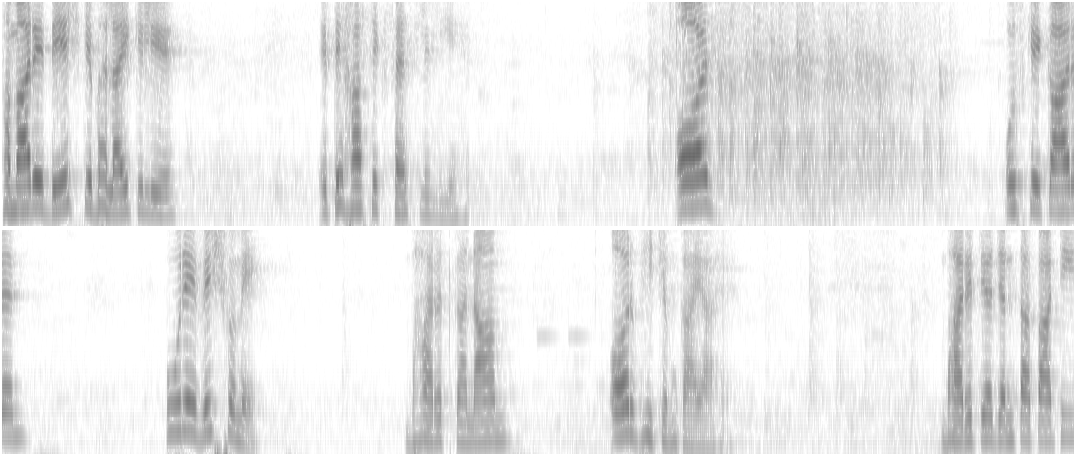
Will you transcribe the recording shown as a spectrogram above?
हमारे देश के भलाई के लिए ऐतिहासिक फैसले लिए हैं और उसके कारण पूरे विश्व में भारत का नाम और भी चमकाया है। भारतीय जनता पार्टी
